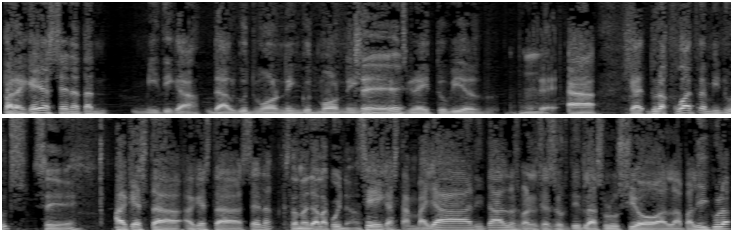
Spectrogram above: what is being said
Per aquella escena tan mítica del Good Morning, Good Morning, Sí. It's Great to Be... Mm. Uh, que dura 4 minuts, Sí. Aquesta, aquesta escena. Estan allà a la cuina. Sí, que estan ballant i tal, no perquè els ha sortit la solució a la pel·lícula.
